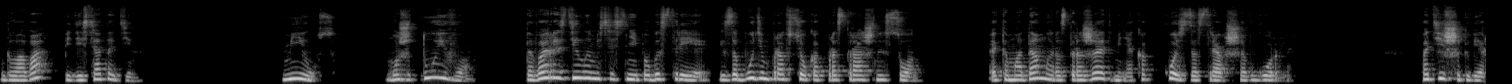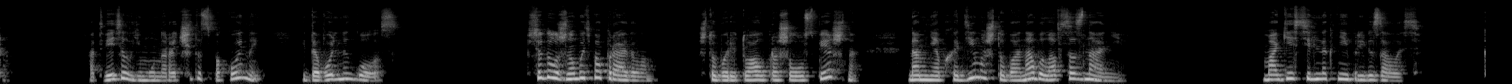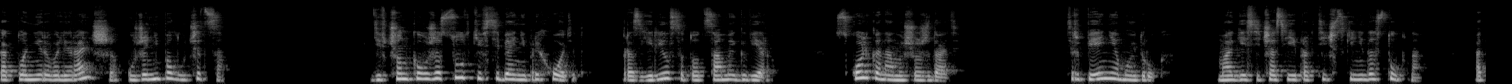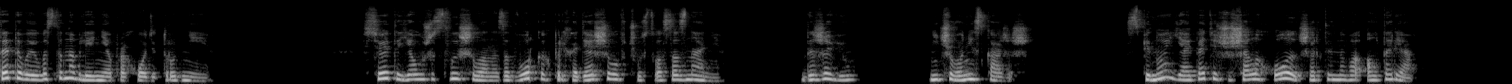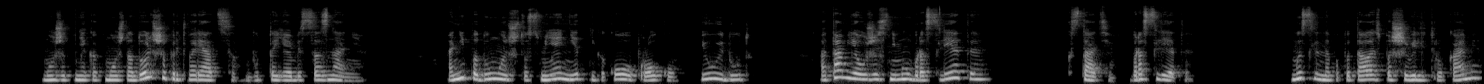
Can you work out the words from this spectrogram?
Глава 51 Миус, может, ну его? Давай разделаемся с ней побыстрее и забудем про все, как про страшный сон. Эта мадама раздражает меня, как кость, застрявшая в горле. Потише, Гвер, ответил ему нарочито спокойный и довольный голос. Все должно быть по правилам. Чтобы ритуал прошел успешно, нам необходимо, чтобы она была в сознании. Магия сильно к ней привязалась. Как планировали раньше, уже не получится. Девчонка уже сутки в себя не приходит, разъярился тот самый Гвер. Сколько нам еще ждать? Терпение, мой друг. Магия сейчас ей практически недоступна. От этого и восстановление проходит труднее. Все это я уже слышала на задворках приходящего в чувство сознания. Дежавю. Ничего не скажешь. Спиной я опять ощущала холод жертвенного алтаря, может, мне как можно дольше притворяться, будто я без сознания? Они подумают, что с меня нет никакого проку, и уйдут. А там я уже сниму браслеты. Кстати, браслеты. Мысленно попыталась пошевелить руками,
